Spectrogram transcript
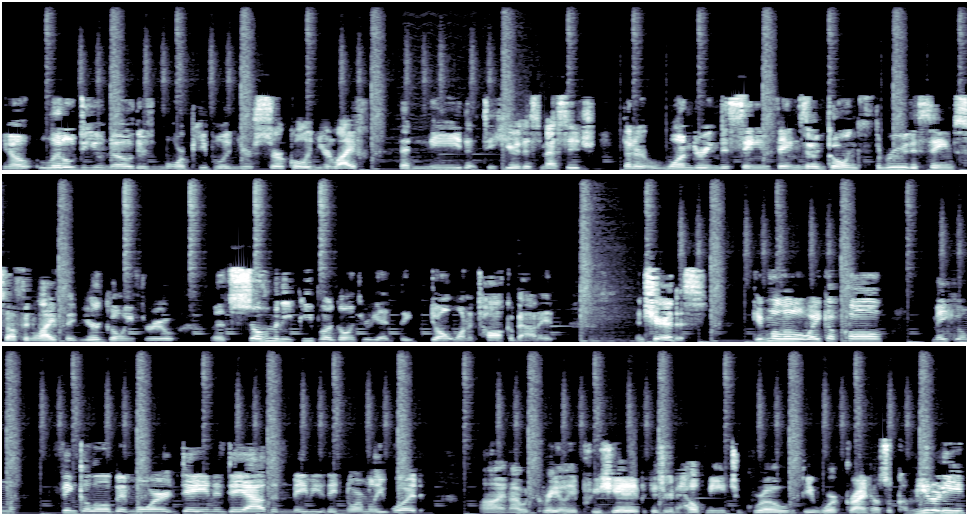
You know, little do you know there's more people in your circle, in your life that need to hear this message, that are wondering the same things, that are going through the same stuff in life that you're going through, that so many people are going through yet they don't want to talk about it. And share this. Give them a little wake up call, make them think a little bit more day in and day out than maybe they normally would. Uh, and I would greatly appreciate it because you're going to help me to grow the work grind hustle community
